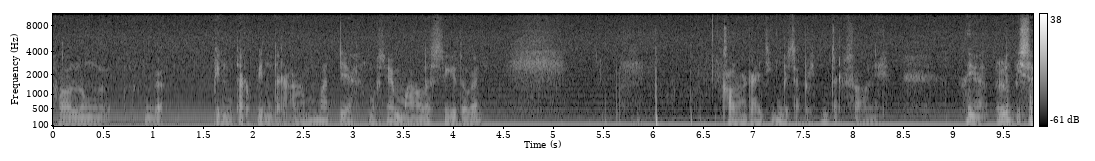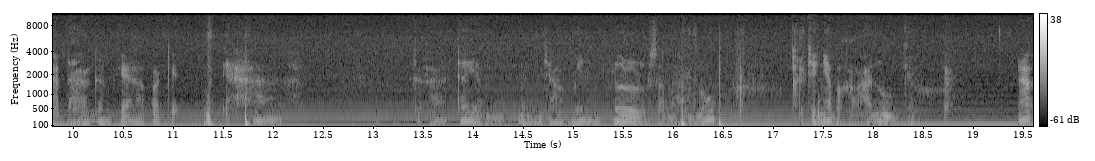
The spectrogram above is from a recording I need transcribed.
kalau lu nggak pintar-pintar amat ya maksudnya males gitu kan. Kalau rajin bisa pintar soalnya. Ya lu bisa dagang kayak apa kayak ya gak ada yang menjamin lu lulusan anu kerjanya bakal anu gitu. Nah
